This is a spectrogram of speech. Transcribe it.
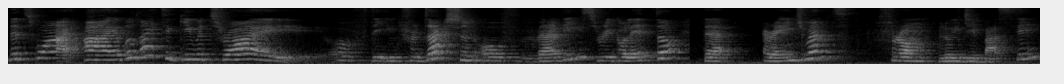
That's why I would like to give a try of the introduction of Verdi's Rigoletto, the arrangement from Luigi Bassi.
